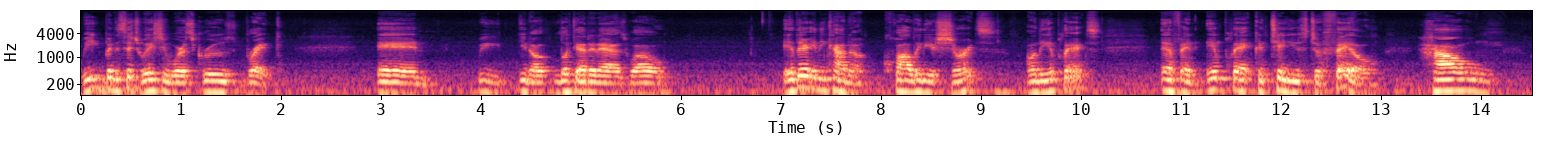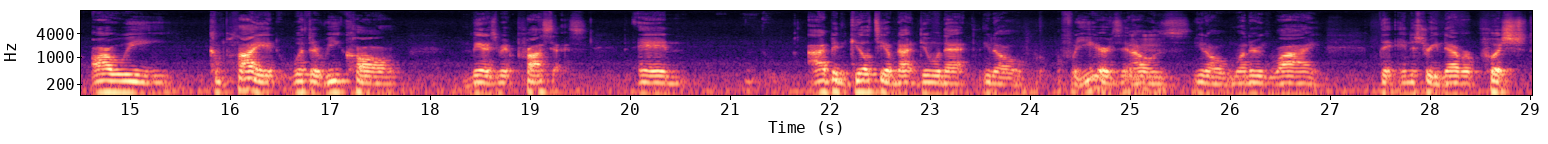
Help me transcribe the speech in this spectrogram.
we've been in a situation where screws break. And we, you know, looked at it as well, is there any kind of quality assurance on the implants? If an implant continues to fail, how are we compliant with the recall management process? And I've been guilty of not doing that, you know, for years, and I Mhm. was, you know, wondering why the industry never pushed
